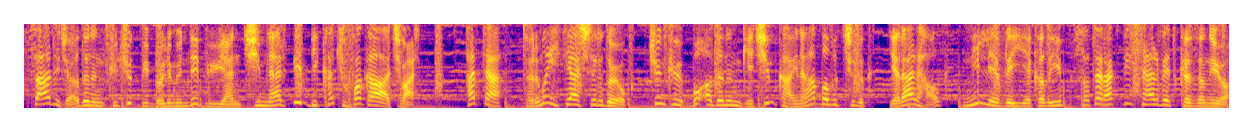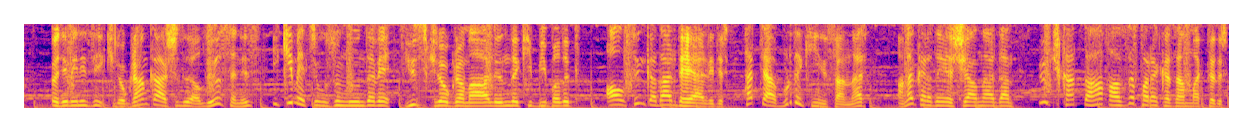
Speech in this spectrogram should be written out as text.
Sadece adanın küçük bir bölümünde büyüyen çimler ve birkaç ufak ağaç var. Hatta tarıma ihtiyaçları da yok. Çünkü bu adanın geçim kaynağı balıkçılık. Yerel halk Nil levreyi yakalayıp satarak bir servet kazanıyor. Ödemenizi kilogram karşılığı alıyorsanız 2 metre uzunluğunda ve 100 kilogram ağırlığındaki bir balık altın kadar değerlidir. Hatta buradaki insanlar anakarada yaşayanlardan 3 kat daha fazla para kazanmaktadır.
